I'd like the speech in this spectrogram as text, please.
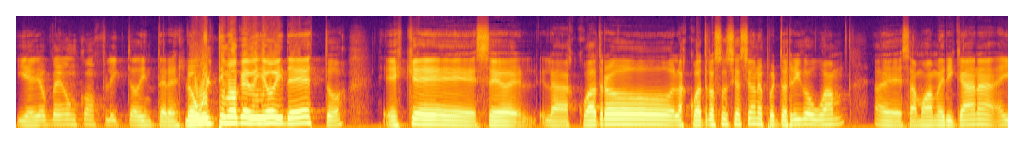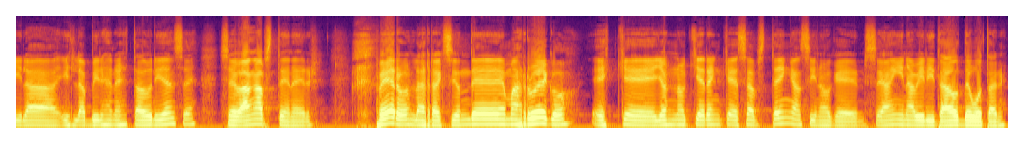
y ellos ven un conflicto de interés. Lo último que vi hoy de esto es que se, las, cuatro, las cuatro asociaciones, Puerto Rico, Guam, eh, Samoa Americana y las Islas Vírgenes estadounidenses, se van a abstener. Pero la reacción de Marruecos es que ellos no quieren que se abstengan, sino que sean inhabilitados de votar.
